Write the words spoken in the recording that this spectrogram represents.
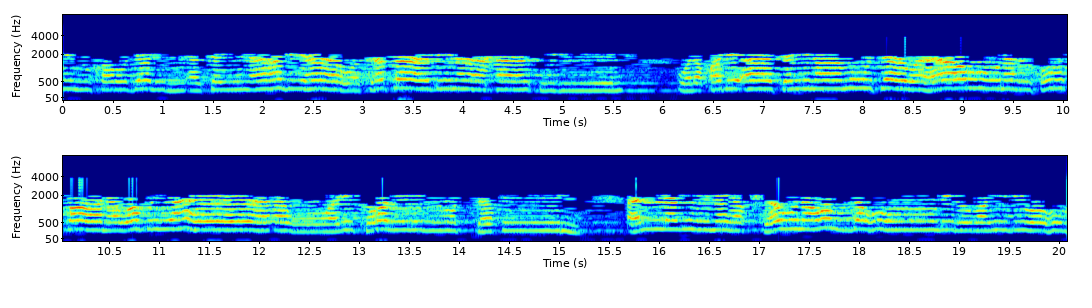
من خردل أتينا بها وكفى بنا حاسبين. ولقد آتينا موسى وهارون الفرقان وضياء وذكرا للمتقين. الذين يخشون ربهم بالغيب وهم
